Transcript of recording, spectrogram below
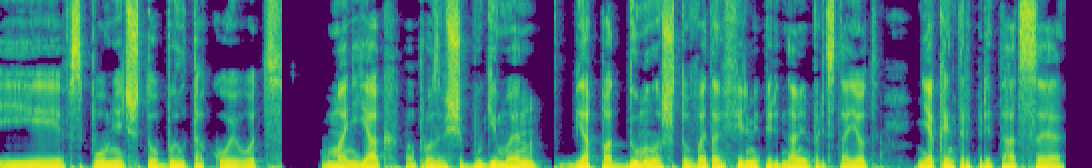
и вспомнить, что был такой вот маньяк по прозвищу Бугимен, я подумала, что в этом фильме перед нами предстает некая интерпретация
